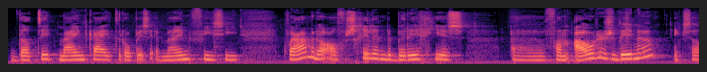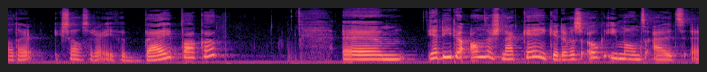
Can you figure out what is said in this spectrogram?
dat dit mijn kijk erop is en mijn visie, kwamen er al verschillende berichtjes uh, van ouders binnen. Ik zal, er, ik zal ze er even bij pakken. Um, ja, die er anders naar keken. Er was ook iemand uit uh,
